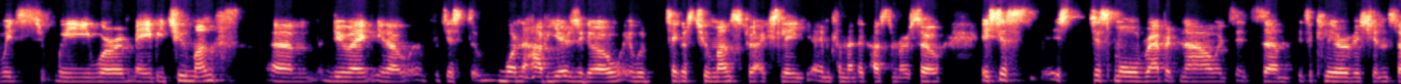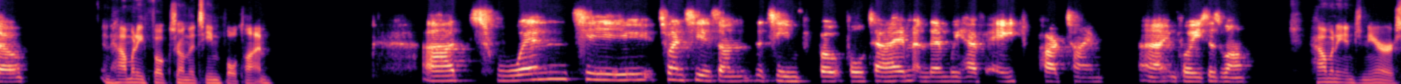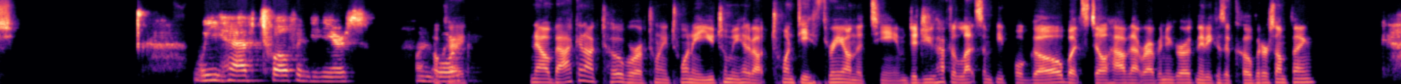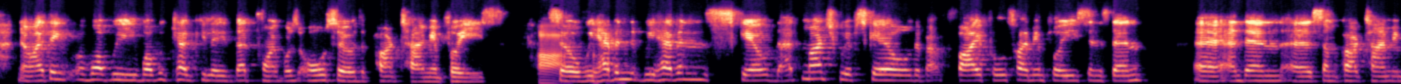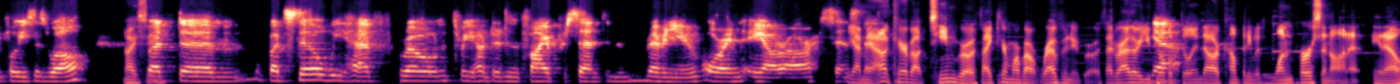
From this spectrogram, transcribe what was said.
which we were maybe two months um, doing, you know, just one and a half years ago, it would take us two months to actually implement a customer. So it's just it's just more rapid now. It's it's um it's a clearer vision. So. And how many folks are on the team full time? Uh, 20, 20 is on the team full time, and then we have eight part time uh, employees as well. How many engineers? We have 12 engineers on board. Okay. Now, back in October of 2020, you told me you had about 23 on the team. Did you have to let some people go, but still have that revenue growth, maybe because of COVID or something? No, I think what we what we calculated at that point was also the part-time employees. Ah, so we okay. haven't we haven't scaled that much. We've scaled about five full-time employees since then, uh, and then uh, some part-time employees as well. I see. But um, but still, we have grown 305 percent in revenue or in ARR since. Yeah, I mean, then. I don't care about team growth. I care more about revenue growth. I'd rather you yeah. build a billion dollar company with one person on it. You know.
